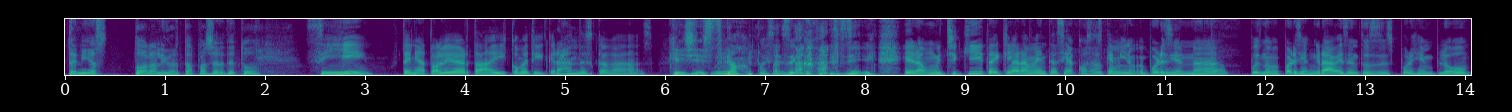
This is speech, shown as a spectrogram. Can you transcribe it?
¿Tenías toda la libertad para hacer de todo? Sí, tenía toda la libertad y cometí grandes cagadas. ¿Qué hiciste? No, pues ese, sí, era muy chiquita y claramente hacía cosas que a mí no me parecían nada, pues no me parecían graves. Entonces, por ejemplo,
